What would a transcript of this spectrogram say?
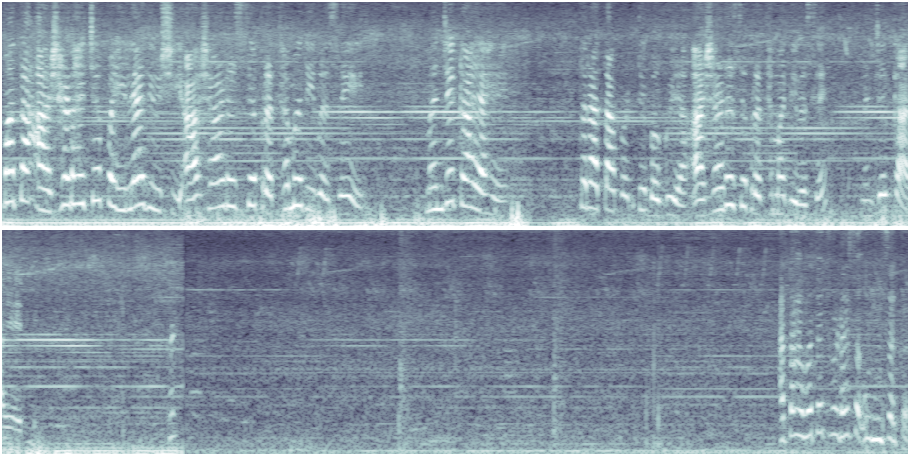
मग आता आषाढाच्या पहिल्या दिवशी आषाढस्य प्रथम दिवसे म्हणजे काय आहे? तर आता आपण ते बघूया. आषाढस्य प्रथम दिवसे म्हणजे काय आहे ते? आता हवं तर थोडंसं उंच कर.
